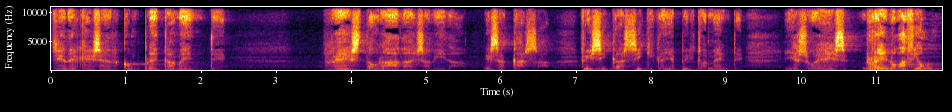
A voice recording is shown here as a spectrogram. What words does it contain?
Tiene que ser completamente restaurada esa vida esa casa física, psíquica y espiritualmente. Y eso es renovación.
